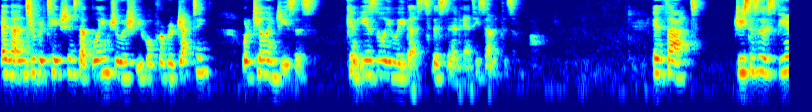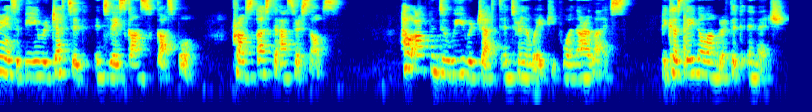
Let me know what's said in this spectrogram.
And that interpretations that blame Jewish people for rejecting or killing Jesus can easily lead us to the sin of anti Semitism. In fact, Jesus' experience of being rejected in today's gospel prompts us to ask ourselves how often do we reject and turn away people in our lives because they no longer fit the image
